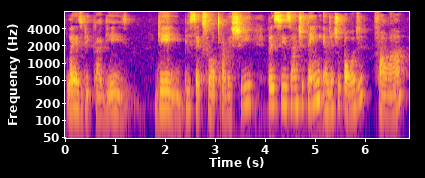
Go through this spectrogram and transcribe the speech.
lésbica, gay, gay, bissexual, travesti, precisa, a gente tem, a gente pode falar,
